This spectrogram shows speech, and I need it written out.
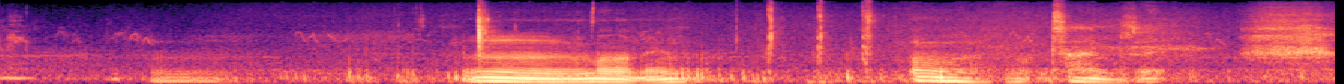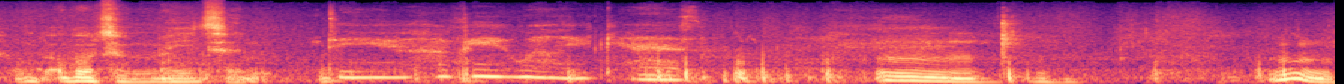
morning. Mm, morning. Oh, what time is it? I've got to go to a meeting. Do you have well, willy kiss? Hmm. Hmm.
